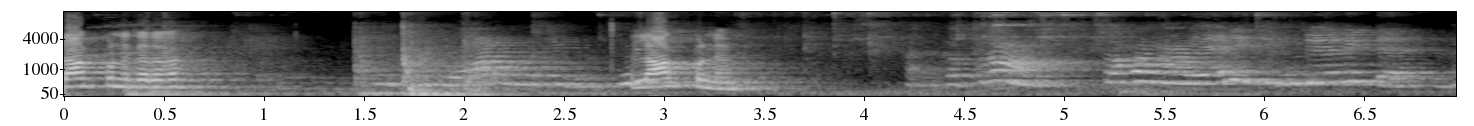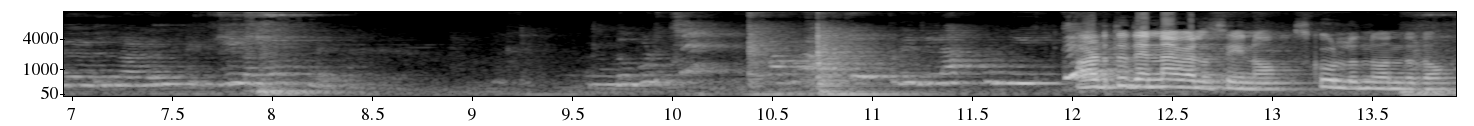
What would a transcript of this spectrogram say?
லாக் பண்ணு கதவை. லாக் பண்ணு அதுக்கப்புறம் சோஃபா மேல ஏறிட்டு இங்க ஏறிட்டு இது இது வந்து கீழே போட்டு இந்த பிடிச்சி அப்புறம் இப்படி லாக் பண்ணிட்டு அடுத்தது என்ன வேலை செய்யணும்? ஸ்கூல்லேருந்து வந்ததும்?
